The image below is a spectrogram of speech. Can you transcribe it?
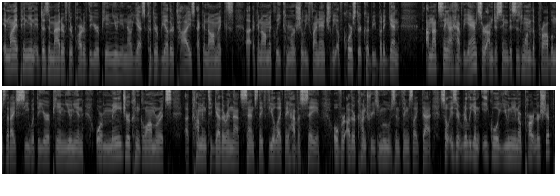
In my opinion, it doesn't matter if they're part of the European Union. Now, yes, could there be other ties, economics, uh, economically, commercially, financially? Of course there could be. But again, I'm not saying I have the answer. I'm just saying this is one of the problems that I see with the European Union or major conglomerates uh, coming together in that sense. They feel like they have a say over other countries' moves and things like that. So is it really an equal union or partnership?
